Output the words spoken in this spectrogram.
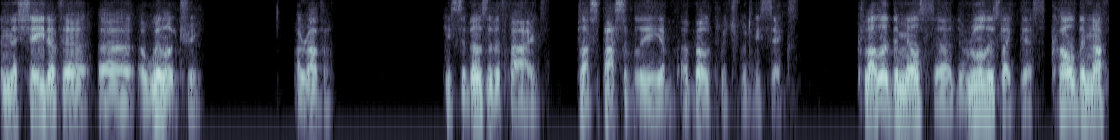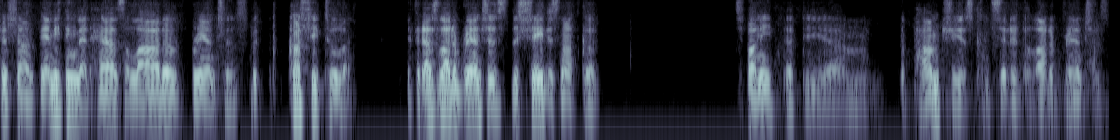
in the shade of a, a, a willow tree, a rava. Okay, so those are the five, plus possibly a, a boat, which would be six. Klala de Milsa, the rule is like this. Kol de nafish anything that has a lot of branches, but kashi tula. If it has a lot of branches, the shade is not good. It's funny that the um, the palm tree is considered a lot of branches.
